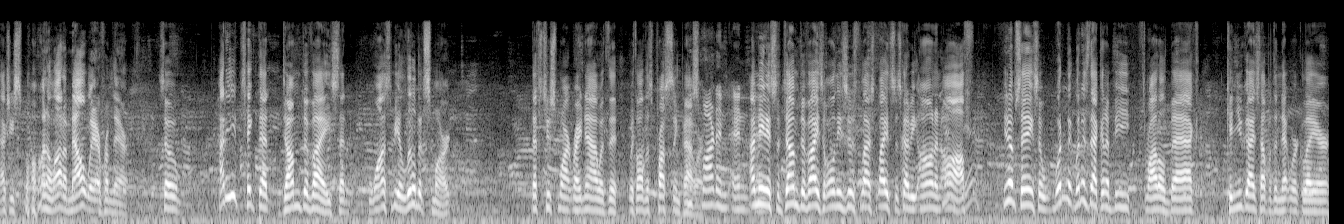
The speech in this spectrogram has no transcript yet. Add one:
actually spawn a lot of malware from there. So how do you take that dumb device that wants to be a little bit smart that's too smart right now with the with all this processing power. Too smart and, and I mean, it's a dumb device. All it needs to do is flash lights. It's got to be on and yeah, off. Yeah. You know what I'm saying? So when, when is that going to be throttled back? Can you guys help with the network layer?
